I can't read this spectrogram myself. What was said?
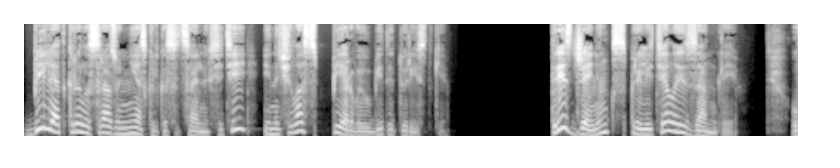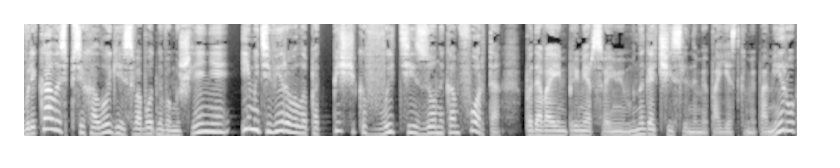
Билли открыла сразу несколько социальных сетей и начала с первой убитой туристки. Трис Дженнингс прилетела из Англии. Увлекалась психологией свободного мышления и мотивировала подписчиков выйти из зоны комфорта, подавая им пример своими многочисленными поездками по миру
